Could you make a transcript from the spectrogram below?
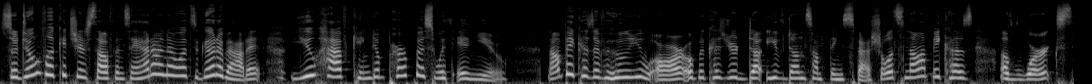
So don't look at yourself and say, I don't know what's good about it. You have kingdom purpose within you. Not because of who you are or because you're do- you've done something special. It's not because of works,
